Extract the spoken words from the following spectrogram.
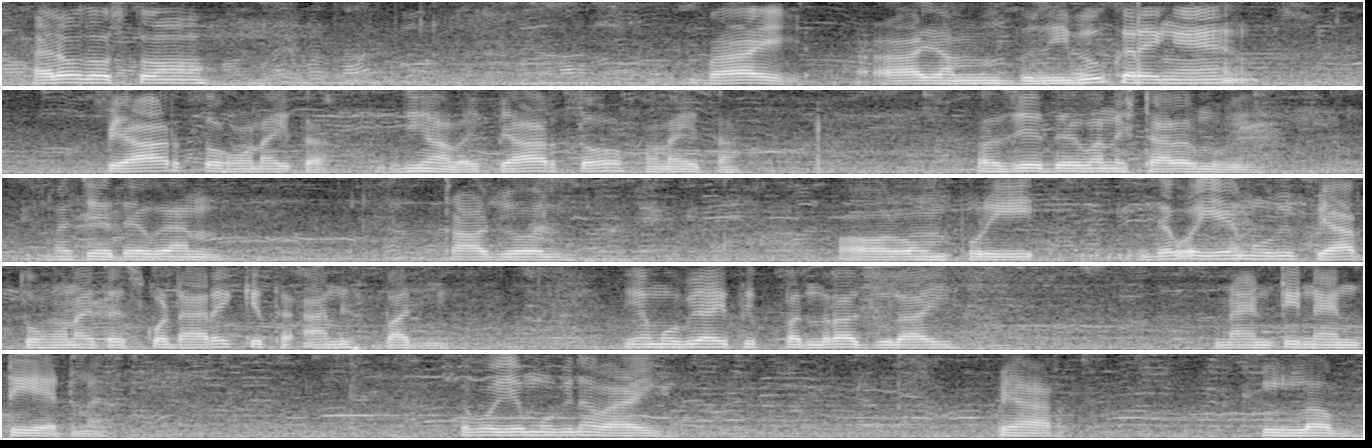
Hello दोस्तों। भाई, आज हम रिव्यू करेंगे प्यार तो होना ही था। जी हाँ भाई, प्यार तो होना ही था। Ajay Devgan, starrer movie. Ajay Devgan, Kajol और ओमपुरी। देखो, ये मूवी प्यार तो होना ही था। इसको डायरेक्ट किया था अनिस बाजमी। ये मूवी आई थी पंद्रह जुलाई 1998 में। देखो ये मूवी ना भाई, प्यार लव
